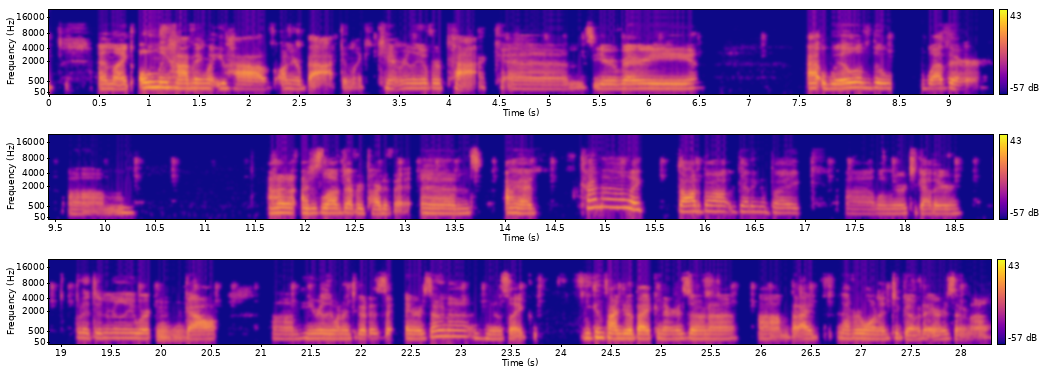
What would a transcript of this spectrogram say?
and like only having what you have on your back and like you can't really overpack and you're very at will of the weather. Um, I, I just loved every part of it. And I had kind of like thought about getting a bike uh, when we were together, but it didn't really work mhm, out. Um, he really wanted to go to Arizona, and he was like, "We can find you a bike in Arizona," um, but I never wanted to go to Arizona.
